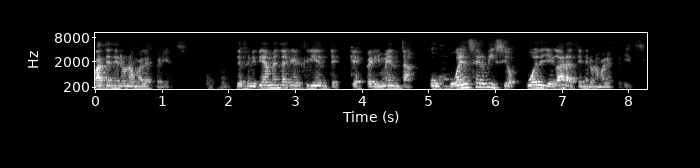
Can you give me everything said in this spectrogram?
va a tener una mala experiencia. Definitivamente aquel cliente que experimenta un buen servicio puede llegar a tener una mala experiencia.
